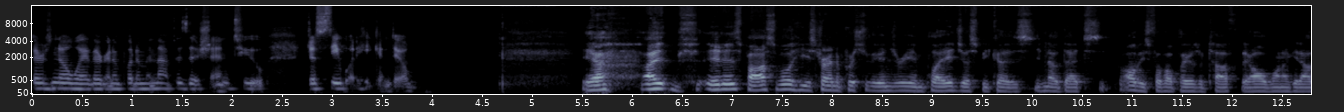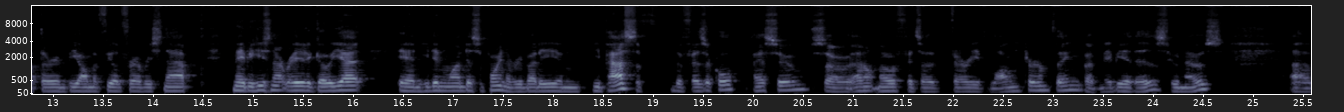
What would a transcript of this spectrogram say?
there's no way they're going to put him in that position to just see what he can do. Yeah, I it is possible he's trying to push through the injury and play just because you know that's all these football players are tough. They all want to get out there and be on the field for every snap. Maybe he's not ready to go yet and he didn't want to disappoint everybody and he passed the, the physical i assume. So i don't know if it's a very long-term thing but maybe it is. Who knows uh,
